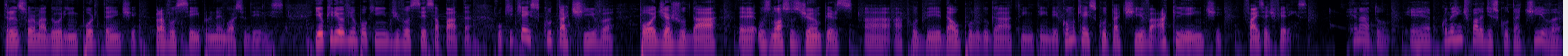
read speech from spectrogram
transformador e importante para você e para o negócio deles. E eu queria ouvir um pouquinho de você, Sapata. O que, que a escuta ativa pode ajudar eh, os nossos jumpers a, a, poder dar o pulo do gato e entender como que a escuta ativa a cliente faz a diferença? Renato, é, quando a gente fala de escuta ativa,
